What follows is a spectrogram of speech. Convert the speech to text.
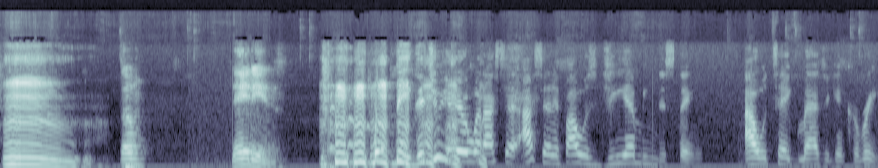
Mm. so there it is. B, did you hear what I said? I said if I was GMing this thing, I would take Magic and Kareem.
